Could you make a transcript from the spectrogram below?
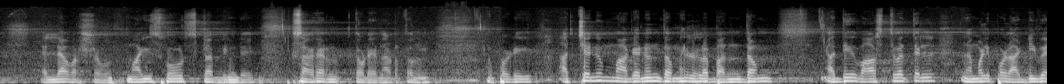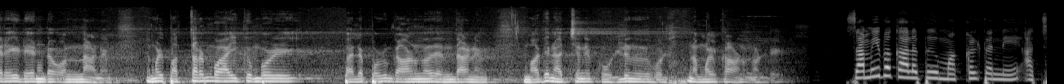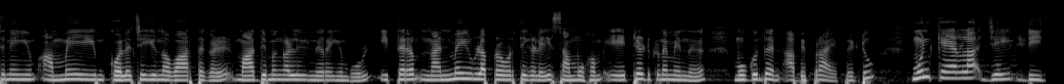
എല്ലാ വർഷവും മൈ സ്പോർട്സ് ക്ലബിന്റെ സഹകരണത്തോടെ നടത്തുന്നു. അപ്പോൾ അച്ഛനും മകനും തമ്മിലുള്ള ബന്ധം അത് വാസ്തവത്തിൽ നമ്മളിപ്പോൾ അടിവരയിടേണ്ട ഒന്നാണ്. നമ്മൾ പത്രം വായിക്കുമ്പോൾ പലപ്പോഴും കാണുന്നത് എന്താണ്? മകൻ അച്ഛനെ കൊല്ലുന്നത് പോലും നമ്മൾ കാണുന്നുണ്ട്. സമീപകാലത്ത് മക്കൾ തന്നെ അച്ഛനെയും അമ്മയെയും കൊല ചെയ്യുന്ന വാർത്തകൾ മാധ്യമങ്ങളിൽ നിറയുമ്പോൾ ഇത്തരം നന്മയുള്ള പ്രവൃത്തികളെ സമൂഹം ഏറ്റെടുക്കണമെന്ന് മുകുന്ദൻ അഭിപ്രായപ്പെട്ടു. മുൻ കേരള ജയിൽ ഡി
